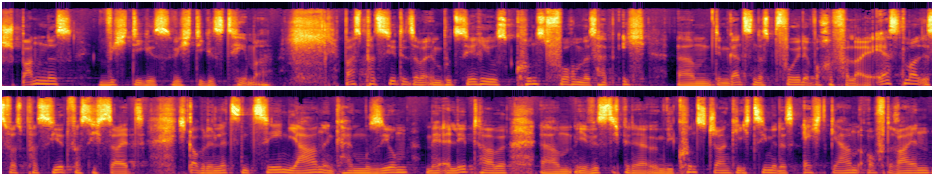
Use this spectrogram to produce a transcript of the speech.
Spannendes, wichtiges, wichtiges Thema. Was passiert jetzt aber im Bucerius Kunstforum, weshalb ich ähm, dem Ganzen das Pfui der Woche verleihe? Erstmal ist was passiert, was ich seit, ich glaube, den letzten zehn Jahren in keinem Museum mehr erlebt habe. Ähm, ihr wisst, ich bin ja irgendwie Kunstjunkie, ich ziehe mir das echt gern oft rein.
